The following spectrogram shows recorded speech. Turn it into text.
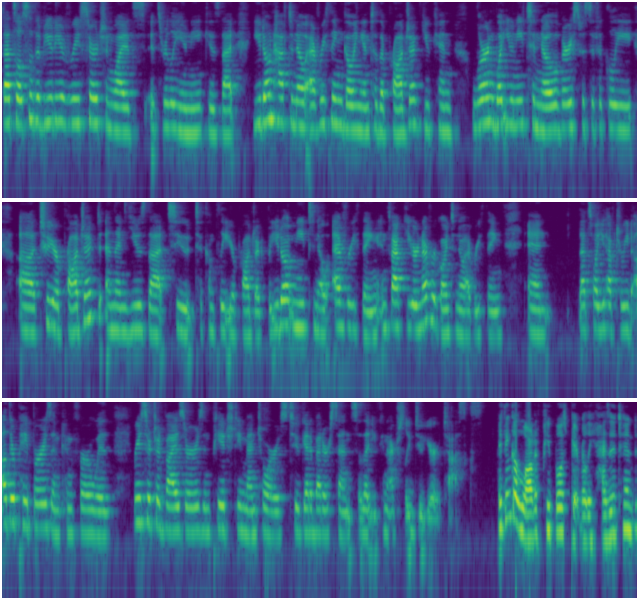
that's also the beauty of research and why it's it's really unique is that you don't have to know everything going into the project. You can learn what you need to know very specifically uh, to your project, and then use that to to complete your project. But you don't need to know everything. In fact, you're never going to know everything, and that's why you have to read other papers and confer with research advisors and PhD mentors to get a better sense so that you can actually do your tasks. I think a lot of people get really hesitant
